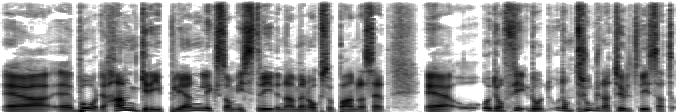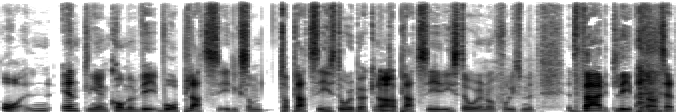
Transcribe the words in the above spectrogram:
Eh, eh, både handgripligen liksom i striderna men också på andra sätt. Eh, och, och, de, då, och de trodde naturligtvis att åh, äntligen kommer vi, vår plats i, liksom, ta plats i historieböckerna, Ja. ta plats i historien och få liksom ett, ett värdigt liv på ett annat sätt.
